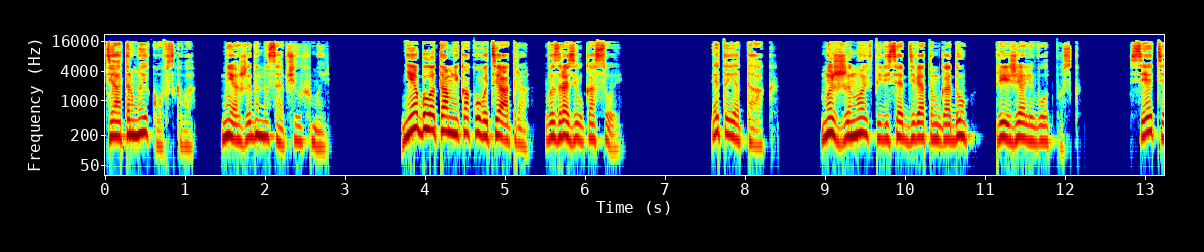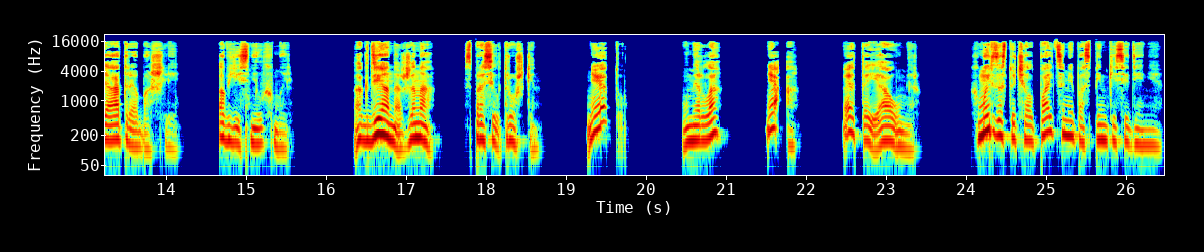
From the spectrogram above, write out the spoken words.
театр Маяковского», — неожиданно сообщил Хмырь. «Не было там никакого театра», — возразил Косой. «Это я так. Мы с женой в 59-м году приезжали в отпуск. Все театры обошли», — объяснил Хмырь. «А где она, жена?» — спросил Трошкин. «Нету». «Умерла?» «Не-а. Это я умер». Хмырь застучал пальцами по спинке сиденья.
